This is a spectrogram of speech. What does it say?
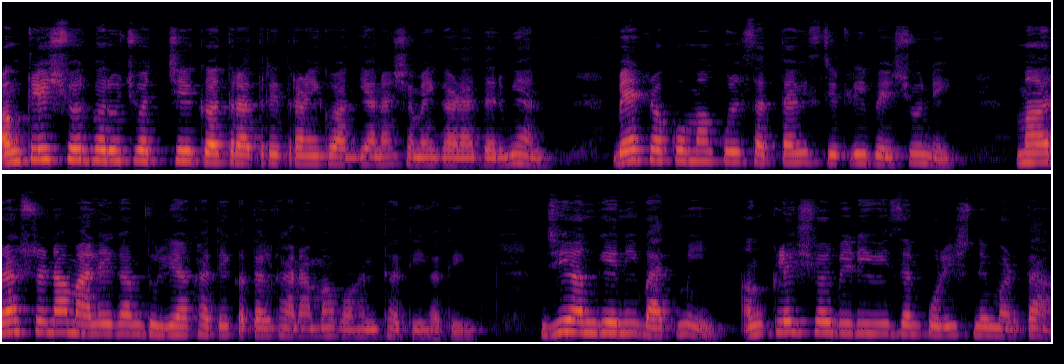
અંકલેશ્વર ભરૂચ વચ્ચે ગત રાત્રે ત્રણેક વાગ્યાના સમયગાળા દરમિયાન બે ટ્રકોમાં કુલ સત્તાવીસ જેટલી ભેંસોને મહારાષ્ટ્રના માલેગામ ધુલિયા ખાતે કતલખાનામાં વહન થતી હતી. જે અંગેની બાતમી અંકલેશ્વર બી ડિવિઝન પોલીસને મળતા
